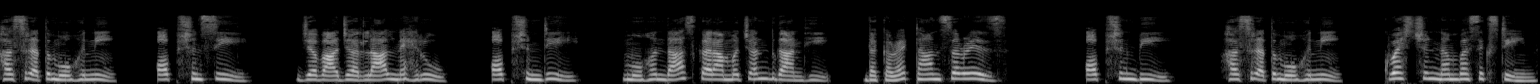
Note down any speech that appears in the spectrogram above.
Hasrat Mohani. Option C. Jawaharlal Nehru. Option D. Mohandas Karamchand Gandhi. The correct answer is Option B. Hasrat Mohani. Question number 16.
